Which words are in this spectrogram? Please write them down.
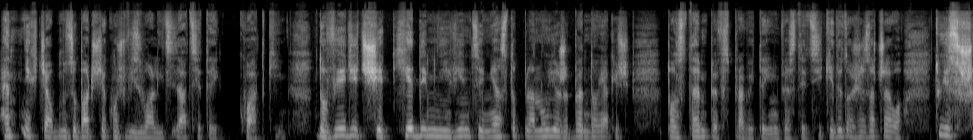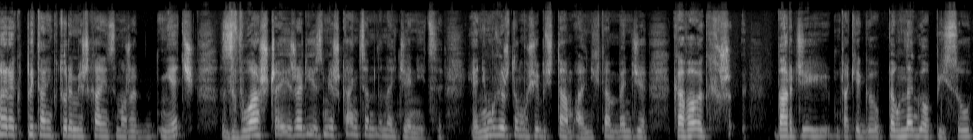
chętnie chciałbym zobaczyć jakąś wizualizację tej kładki. Dowiedzieć się, kiedy mniej więcej miasto planuje, że będą jakieś postępy w sprawie tej inwestycji. Kiedy to się zaczęło. Tu jest szereg pytań, które mieszkaniec może mieć, zwłaszcza jeżeli jest mieszkańcem danej dzielnicy. Ja nie mówię, że to musi być tam, ale niech tam będzie kawałek bardziej takiego pełnego opisu,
